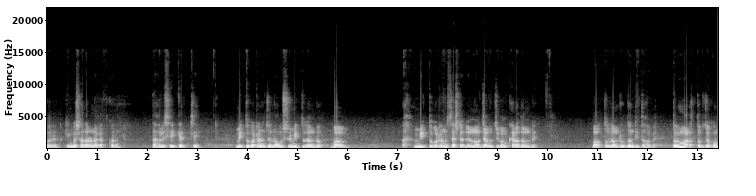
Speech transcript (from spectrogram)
করেন কিংবা সাধারণ আঘাত করেন, তাহলে সেই ক্ষেত্রে মৃত্যু ঘটানোর জন্য অবশ্যই মৃত্যুদণ্ড বা মৃত্যু ঘটানোর চেষ্টার জন্য যাবজ্জীবন কারাদণ্ডে বা অর্থদণ্ড দণ্ডিত হবে। তবে মারাত্মক জখম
